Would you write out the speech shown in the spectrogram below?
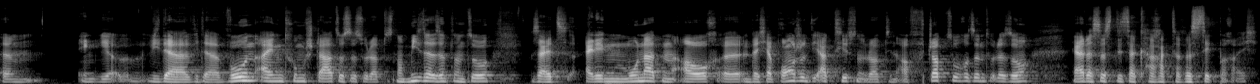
ähm, irgendwie wie der, wie der Wohneigentumsstatus ist oder ob das noch Mieter sind und so. Seit einigen Monaten auch, äh, in welcher Branche die aktiv sind oder ob die auf Jobsuche sind oder so. Ja, das ist dieser Charakteristikbereich.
